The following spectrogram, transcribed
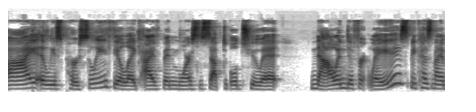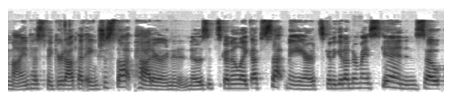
i at least personally feel like i've been more susceptible to it now in different ways because my mind has figured out that anxious thought pattern and it knows it's going to like upset me or it's going to get under my skin and so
